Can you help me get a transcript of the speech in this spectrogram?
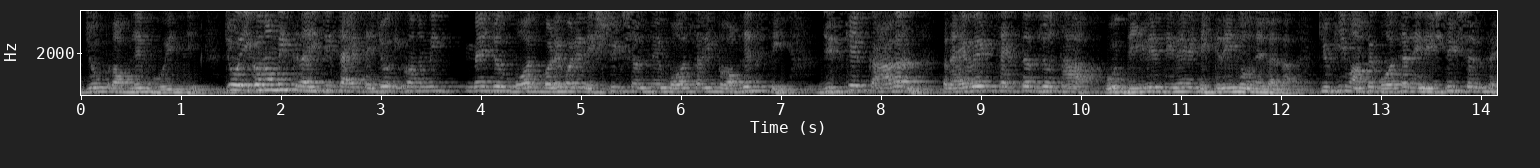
जो प्रॉब्लम हुई थी, जो इकोनॉमिक क्राइसिस आए थे, जो इकोनॉमिक में जो बहुत बड़े बड़े रिस्ट्रिक्शन है बहुत सारी प्रॉब्लम्स थी, जिसके कारण प्राइवेट सेक्टर जो था, वो धीरे धीरे डिक्रीज होने लगा। क्योंकि वहाँ पे बहुत सारे रिस्ट्रिक्शन थे।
